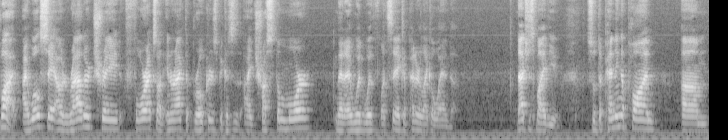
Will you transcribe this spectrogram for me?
but I will say I would rather trade forex on interactive brokers because I trust them more than I would with, let's say, a competitor like Oanda. That's just my view. So depending upon um,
